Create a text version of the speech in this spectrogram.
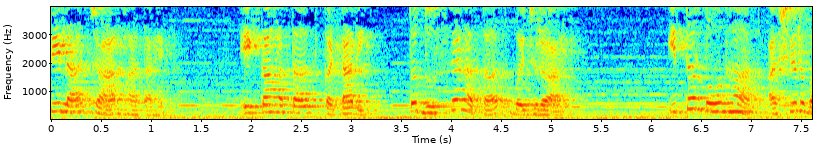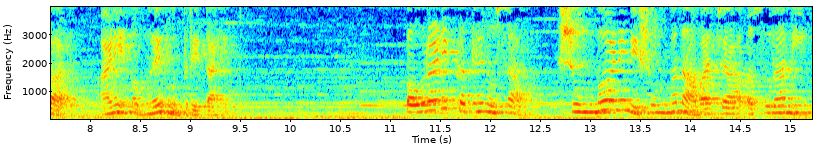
तिला चार हात आहेत. एका हातात कटारी तर दुसऱ्या हातात वज्र आहे. इतर दोन हात आशीर्वाद आणि अभय मुद्रित आहेत. पौराणिक कथेनुसार शुंभ आणि निशुंभ नावाच्या असुरांनी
